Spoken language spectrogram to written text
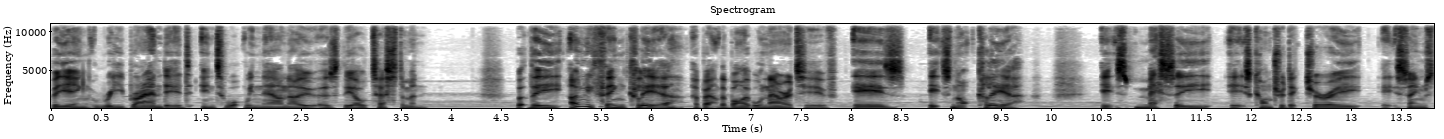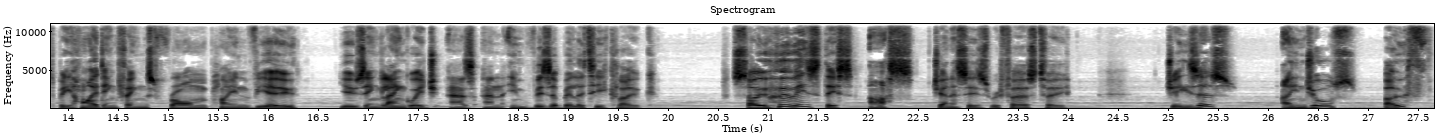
being rebranded into what we now know as the Old Testament. But the only thing clear about the Bible narrative is it's not clear. It's messy, it's contradictory, it seems to be hiding things from plain view using language as an invisibility cloak. So, who is this us Genesis refers to? Jesus? Angels? Both?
